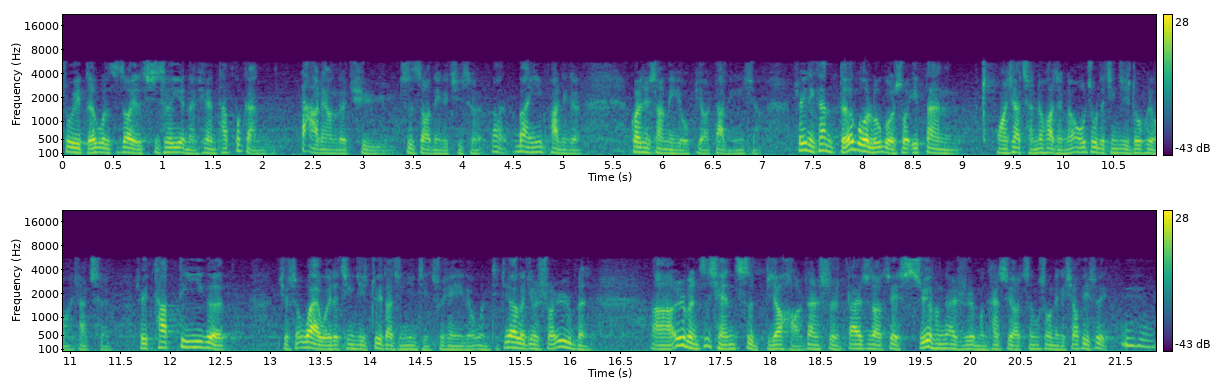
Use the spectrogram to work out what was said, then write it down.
作为德国的制造业的汽车业呢，现在它不敢大量的去制造那个汽车，万万一怕那个关税上面有比较大的影响。所以你看德国如果说一旦往下沉的话，整个欧洲的经济都会往下沉。所以它第一个。就是外围的经济最大经济体出现一个问题。第二个就是说日本，啊，日本之前是比较好，但是大家知道，在十月份开始，日本开始要征收那个消费税。嗯哼。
